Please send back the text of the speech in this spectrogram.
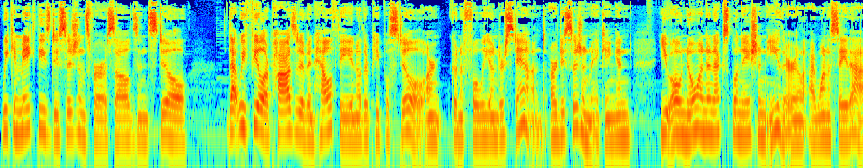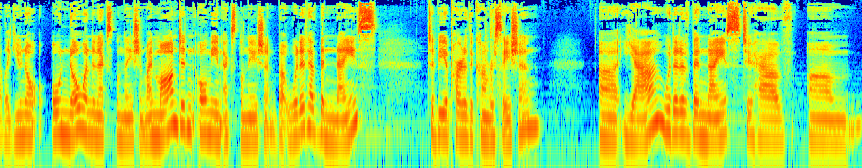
we can make these decisions for ourselves and still that we feel are positive and healthy and other people still aren't going to fully understand our decision making and you owe no one an explanation either. I want to say that. Like you know owe no one an explanation. My mom didn't owe me an explanation but would it have been nice to be a part of the conversation? Uh, yeah. Would it have been nice to have um,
